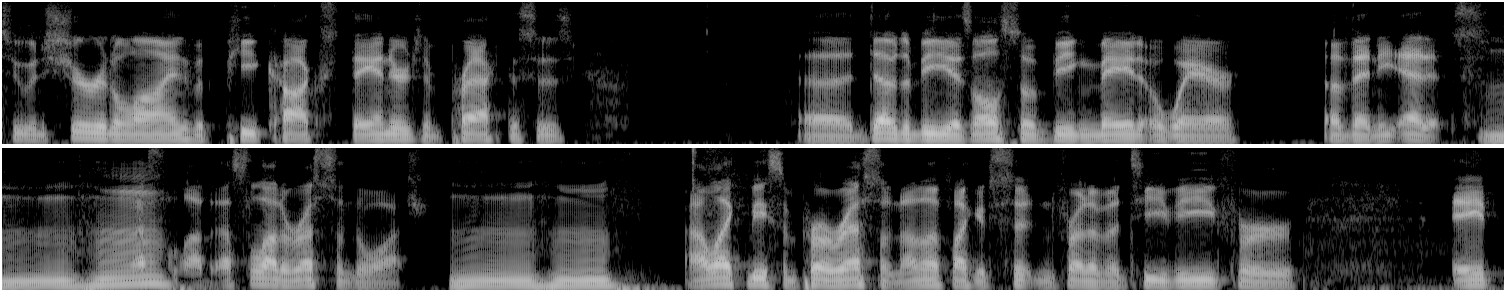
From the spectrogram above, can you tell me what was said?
to ensure it aligns with Peacock standards and practices. Uh, WWE is also being made aware of any edits. Mm-hmm. That's a lot. That's a lot of wrestling to watch. Mm-hmm. I like me some pro wrestling. I don't know if I could sit in front of a TV for 8,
